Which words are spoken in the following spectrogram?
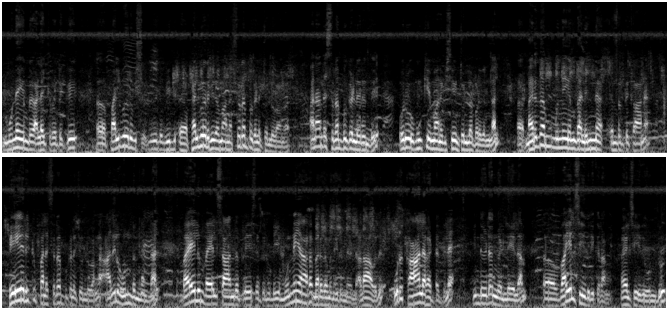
முனை என்று அழைக்கிறதுக்கு பல்வேறு விஷ- வித- வித- பல்வேறு விதமான சிறப்புகளை சொல்லுவாங்க. ஆனால் அந்த சிறப்புகள் இருந்து ஒரு முக்கியமான விஷயம் சொல்லப்படுது என்றால் மருத மருதம் முனை என்றால் என்ன என்றதுக்கான பேருக்கு பல சிறப்புகளை சொல்லுவாங்க. அதில் ஒன்று என்னென்றால் வயலும் வயல் சார்ந்த பிரதேசத்தினுடைய முன்னையாக மருதமுனை இருந்தது. அதாவது ஒரு காலகட்டத்தில் இந்த இடங்கள்ல எல்லாம் வயல் செய்திருக்கிறாங்க. வயல் செய்து கொண்டு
